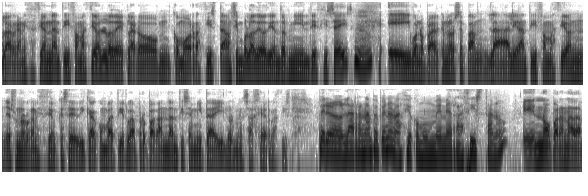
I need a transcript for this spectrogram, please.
la organización de antidifamación lo declaró como racista, un símbolo de odio en 2016. Eh, y bueno, para el que no lo sepan, la Liga Antidifamación es una organización que se dedica a combatir la propaganda antisemita y los mensajes racistas. Pero la rana Pepe no nació como un meme racista, ¿no? Eh, no, para nada.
